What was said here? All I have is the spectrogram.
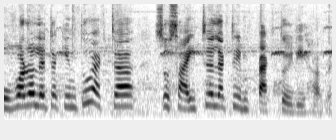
ওভারঅল এটা কিন্তু একটা সোসাইটাল একটা ইম্প্যাক্ট তৈরি হবে।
